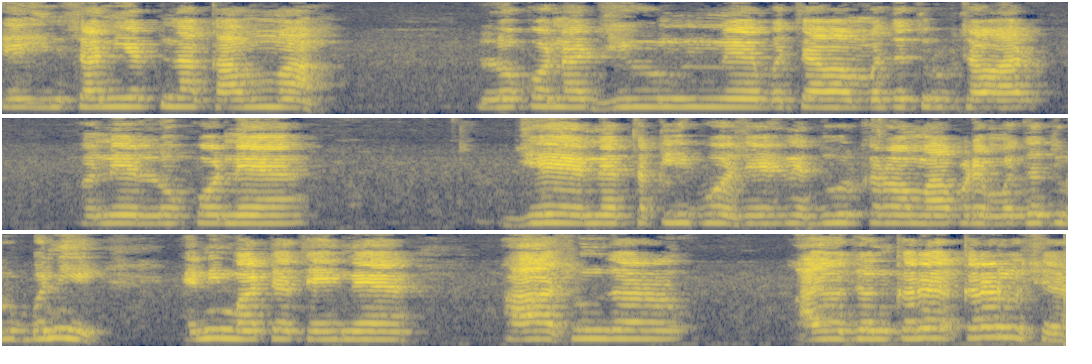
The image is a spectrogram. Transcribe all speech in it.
એ ઇન્સાનિયતના કામમાં લોકોના જીવને બચાવવા મદદરૂપ થવા અને લોકોને જે એને તકલીફો છે એને દૂર કરવામાં આપણે મદદરૂપ બની એની માટે થઈને આ સુંદર આયોજન કરે, કરેલું છે.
